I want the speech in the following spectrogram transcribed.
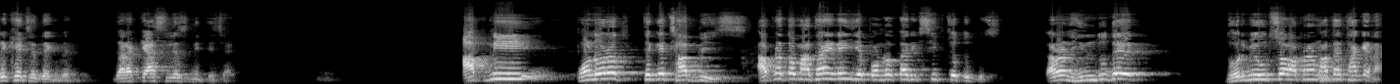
রেখেছে দেখবেন, যারা ক্যাশলেস নিতে চায়। আপনি পনেরো থেকে ছাব্বিশ। আপনার তো মাথায় নেই যে পনেরো তারিখ শিব চতুর্দশী। কারণ হিন্দুদের ধর্মীয় উৎসব আপনার মাথায় থাকে না।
